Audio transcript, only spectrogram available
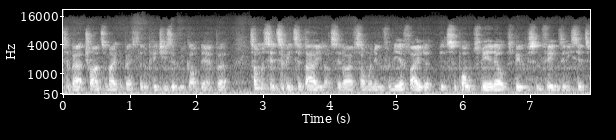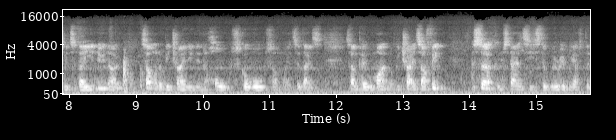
it's about trying to make the best of the pitches that we've got there. But someone said to me today, like I said, I have someone in from the FA that, that supports me and helps me with some things, and he said to me today, you do know someone will be training in a hall, school hall somewhere today. Some people might not be trained, so I think the circumstances that we're in, we have to,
